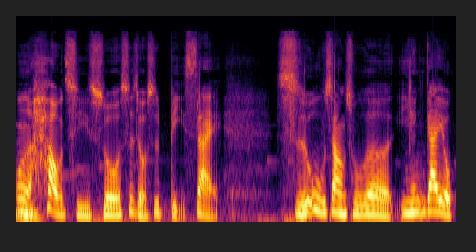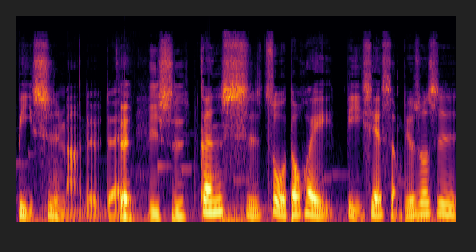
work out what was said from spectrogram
我很好奇说侍酒师比赛。实物上除了应该有笔试嘛，对不对？对，笔试跟实作都会比些什么？比如说是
